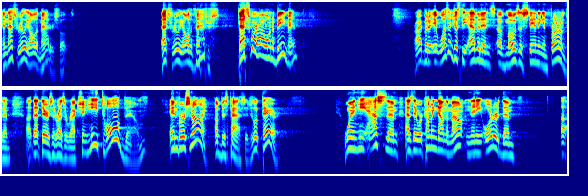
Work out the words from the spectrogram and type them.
And that's really all that matters, folks. That's really all that matters. That's where I want to be, man. Right? But it wasn't just the evidence of Moses standing in front of them uh, that there's a resurrection. He told them in verse 9 of this passage. Look there. When he asked them as they were coming down the mountain and he ordered them uh,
